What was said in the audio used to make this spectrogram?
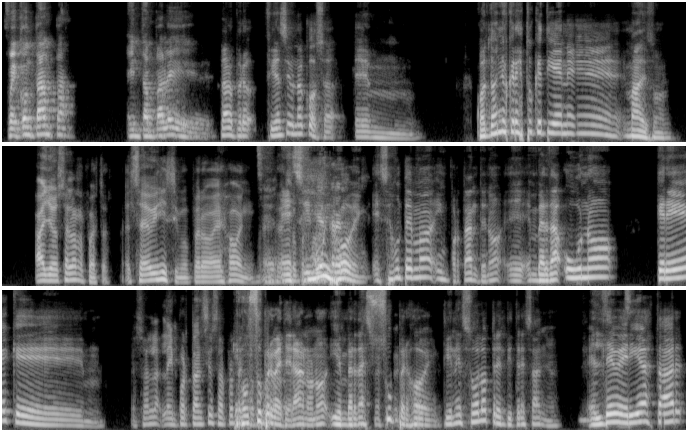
Fue con Tampa, en Tampa le... Claro, pero fíjense una cosa. Em, ¿cuántos años crees tú que tiene Madison? Ah, yo sé la respuesta. Él se ve viejísimo, pero es joven. Sí. Es, muy joven. joven. Ese es un tema importante, ¿no? Eh, en verdad, uno cree que, Esa es la, la importancia de usar es un súper veterano, ¿no? Y en verdad es súper joven. Tiene solo 33 años. Él debería estar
